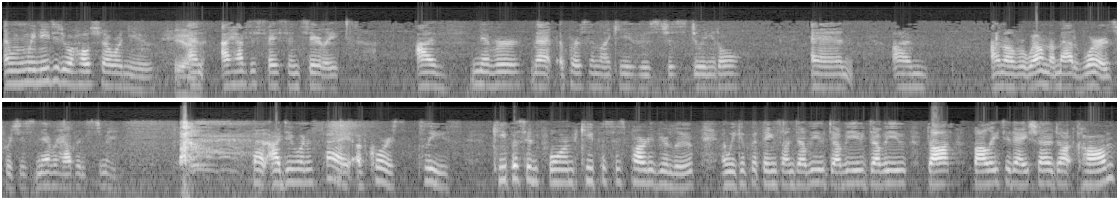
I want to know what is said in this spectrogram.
And we need to do a whole show on you. Yeah. And I have to say sincerely, I've never met a person like you who's just doing it all. And I'm I'm overwhelmed. I'm out of words, which has never happens to me. But I do want to say, of course, please keep us informed, keep us as part of your loop, and we can put things on www.balitodayshow.com.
